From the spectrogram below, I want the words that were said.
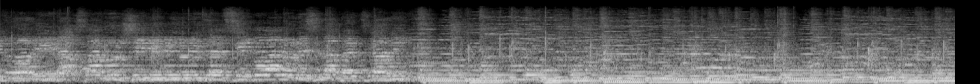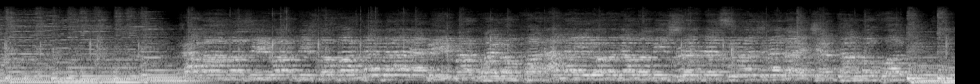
ვიტყვი რასტამურში მიმივიძე სიყვარულის ნაბერძგანი რამამაზი ვარდის მოხარნებრები მაგვერო ხარ ანაირო გალობი შრებდეს უაჟველაი ჩემთან მოხვალ.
